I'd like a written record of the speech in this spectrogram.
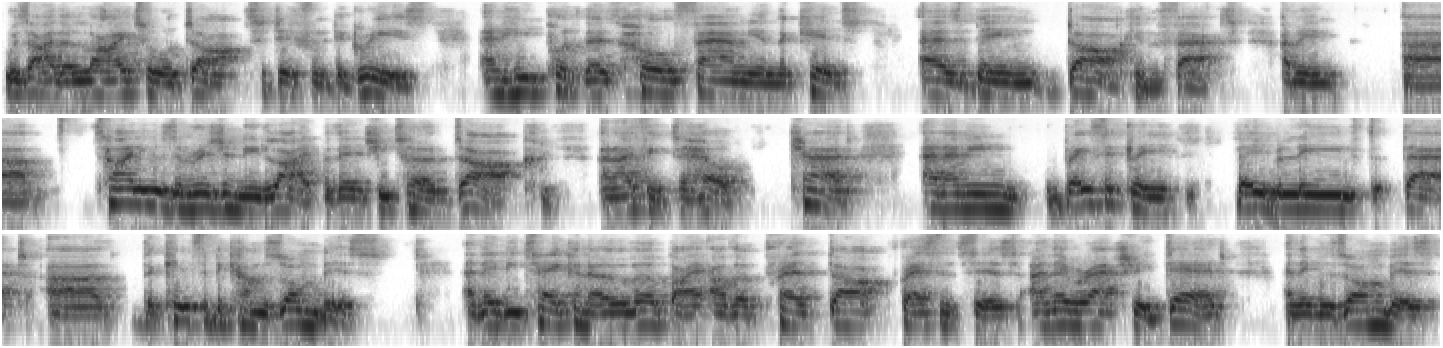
was either light or dark to different degrees. And he put the whole family and the kids as being dark, in fact. I mean, uh, Tylee was originally light, but then she turned dark, and I think to help Chad. And I mean, basically, they believed that uh, the kids had become zombies and they'd be taken over by other pre- dark presences, and they were actually dead and they were zombies.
